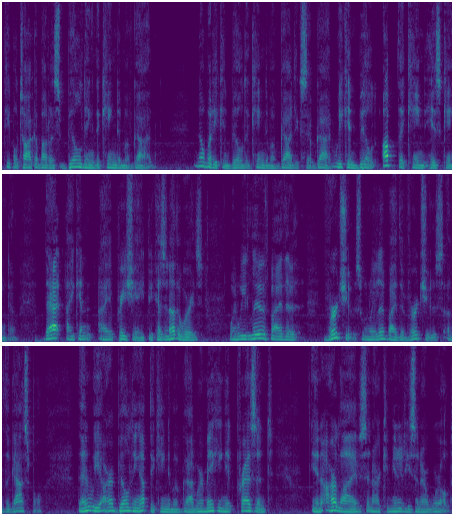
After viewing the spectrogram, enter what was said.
people talk about us building the kingdom of God. Nobody can build a kingdom of God except God. We can build up the king, His kingdom. That I can I appreciate because, in other words, when we live by the virtues, when we live by the virtues of the gospel, then we are building up the kingdom of God. We're making it present in our lives, in our communities, in our world.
